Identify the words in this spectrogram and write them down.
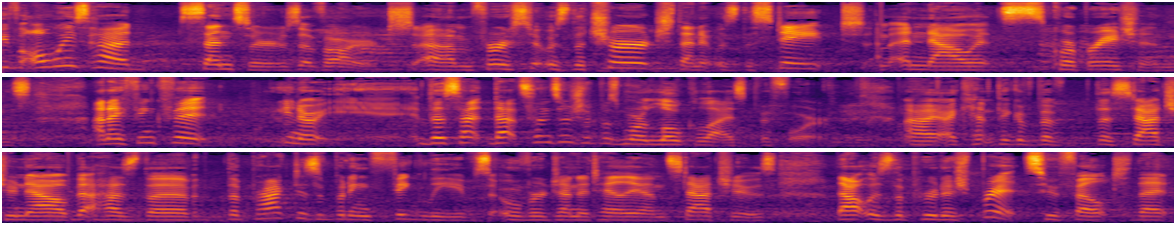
we've always had censors of art. Um, first it was the church, then it was the state, and now it's corporations. And I think that you know, the, that censorship was more localized before. I, I can't think of the, the, statue now that has the, the practice of putting fig leaves over genitalia and statues. That was the prudish Brits who felt that,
